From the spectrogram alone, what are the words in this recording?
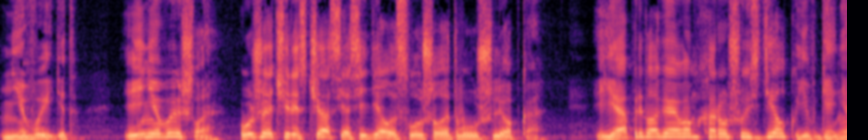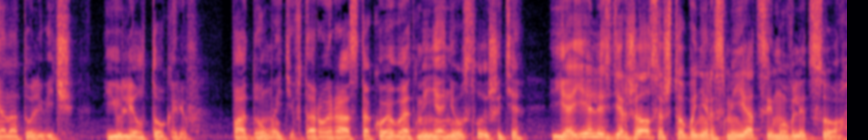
Не выйдет. И не вышло. Уже через час я сидел и слушал этого ушлепка. «Я предлагаю вам хорошую сделку, Евгений Анатольевич», – юлил Токарев. «Подумайте, второй раз такое вы от меня не услышите». Я еле сдержался, чтобы не рассмеяться ему в лицо.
